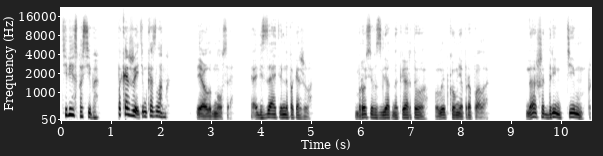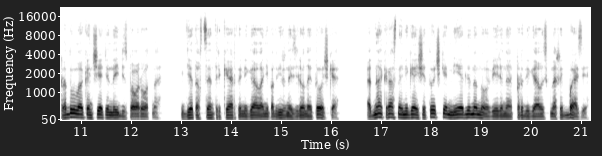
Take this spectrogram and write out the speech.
«Тебе спасибо. Покажи этим козлам». Я улыбнулся. «Обязательно покажу». Бросив взгляд на карту, улыбка у меня пропала. Наша Dream Team продула окончательно и бесповоротно. Где-то в центре карты мигала неподвижная зеленая точка. Одна красная мигающая точка медленно, но уверенно продвигалась к нашей базе.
